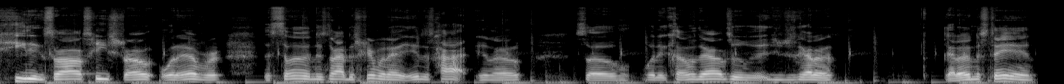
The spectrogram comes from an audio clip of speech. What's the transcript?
heat exhaust, heat stroke, whatever. The sun does not discriminate. It is hot, you know. So when it comes down to it, you just gotta gotta understand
